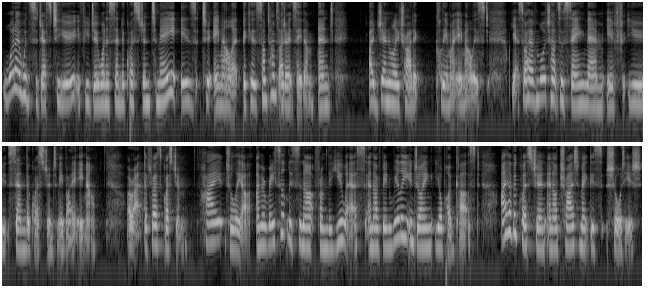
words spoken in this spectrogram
What I would suggest to you, if you do want to send a question to me, is to email it because sometimes I don't see them and I generally try to clear my email list. Yeah, so I have more chance of seeing them if you send the question to me via email. All right, the first question. Hi, Julia. I'm a recent listener from the US and I've been really enjoying your podcast. I have a question and I'll try to make this shortish.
